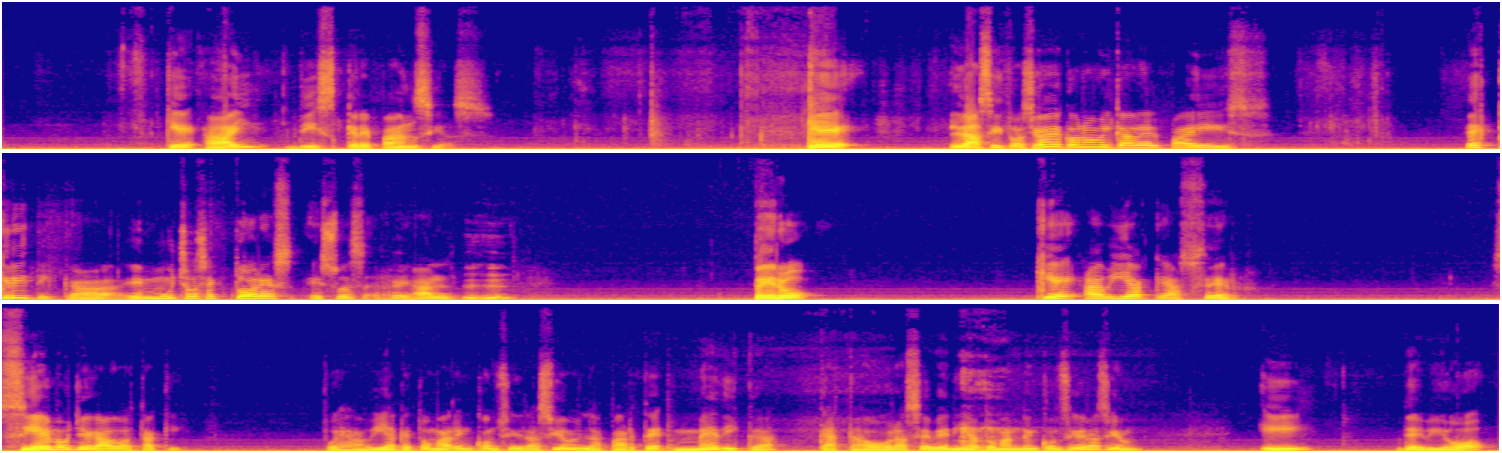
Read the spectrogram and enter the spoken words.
que hay discrepancias, que la situación económica del país es crítica en muchos sectores, eso es real. Pero, ¿qué había que hacer si hemos llegado hasta aquí? Pues había que tomar en consideración la parte médica que hasta ahora se venía tomando en consideración y debió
